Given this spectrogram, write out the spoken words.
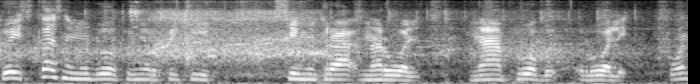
То есть сказано ему было, к примеру, прийти в 7 утра на роль, на пробы роли. Он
